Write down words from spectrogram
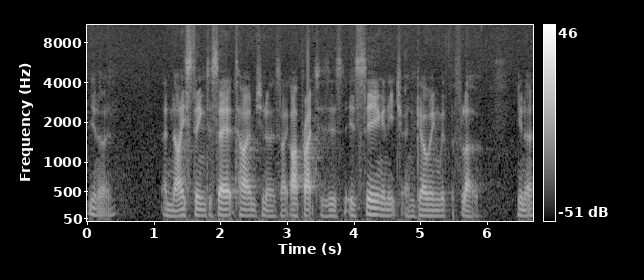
you know, a nice thing to say at times. You know, it's like our practice is, is seeing anicca and going with the flow. You know,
